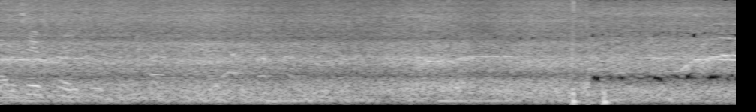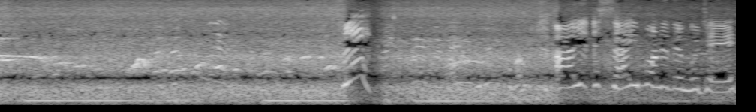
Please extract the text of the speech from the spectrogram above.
I would say it's three. Flip! I at the side one of them were dead.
